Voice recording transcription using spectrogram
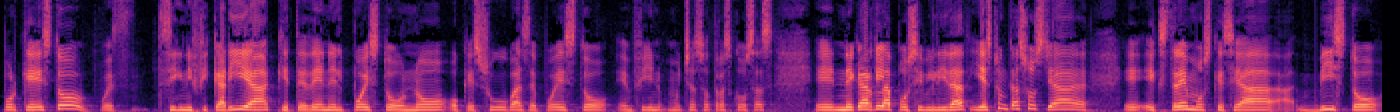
porque esto, pues significaría que te den el puesto o no, o que subas de puesto, en fin, muchas otras cosas. Eh, negar la posibilidad, y esto en casos ya eh, extremos que se ha visto,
